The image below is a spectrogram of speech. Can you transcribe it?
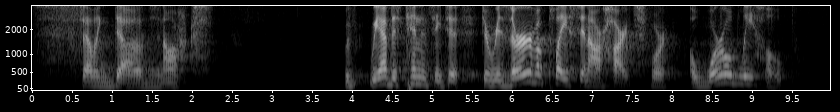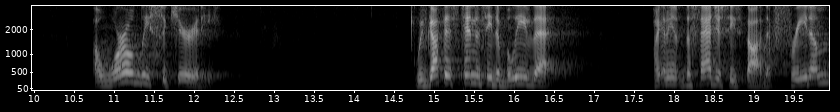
selling doves and ox. We've, we have this tendency to, to reserve a place in our hearts for a worldly hope a worldly security. We've got this tendency to believe that, I mean, the Sadducees thought that freedom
